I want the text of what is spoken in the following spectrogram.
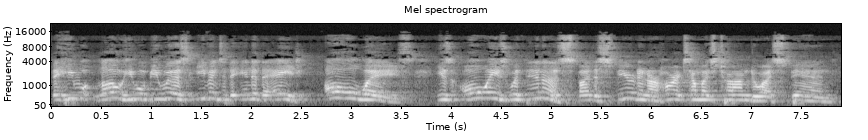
That he will, lo, he will be with us even to the end of the age. Always. He is always within us by the Spirit in our hearts. How much time do I spend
